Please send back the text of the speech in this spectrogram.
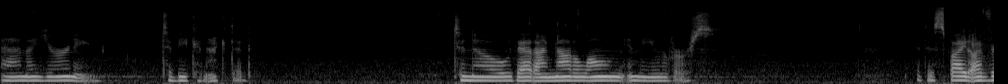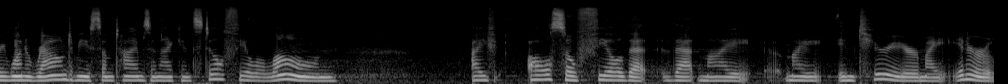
and a yearning to be connected, to know that I'm not alone in the universe. Despite everyone around me sometimes, and I can still feel alone, I also feel that, that my, my interior, my inner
